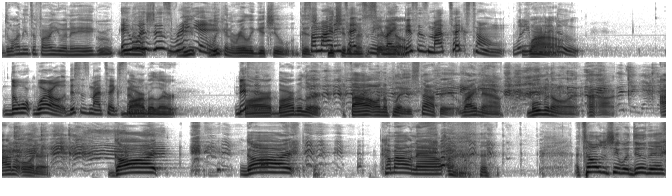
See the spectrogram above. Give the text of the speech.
do I need to find you an AA group? It know, was just you- ringing. we can really get you get, Somebody get you text me like, help. "This is my text tone." What do you want me to do? The wo- world. This is my text tone. Barb alert. This Barb, Barb alert. File on the plate. Stop it right now. Moving on. Uh uh Out of order. Guard. Guard. Come out now. I told you she would do this.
